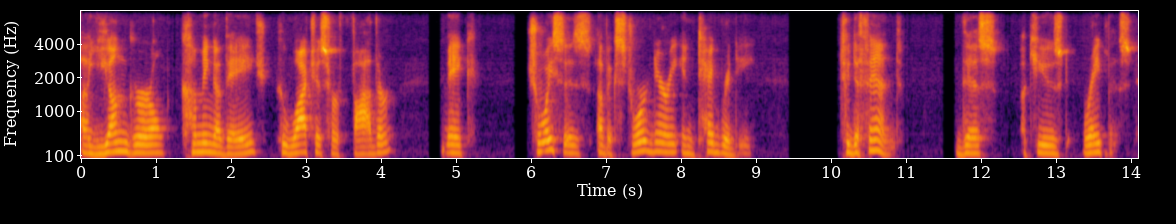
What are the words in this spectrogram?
a young girl coming of age who watches her father make choices of extraordinary integrity to defend this accused rapist.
